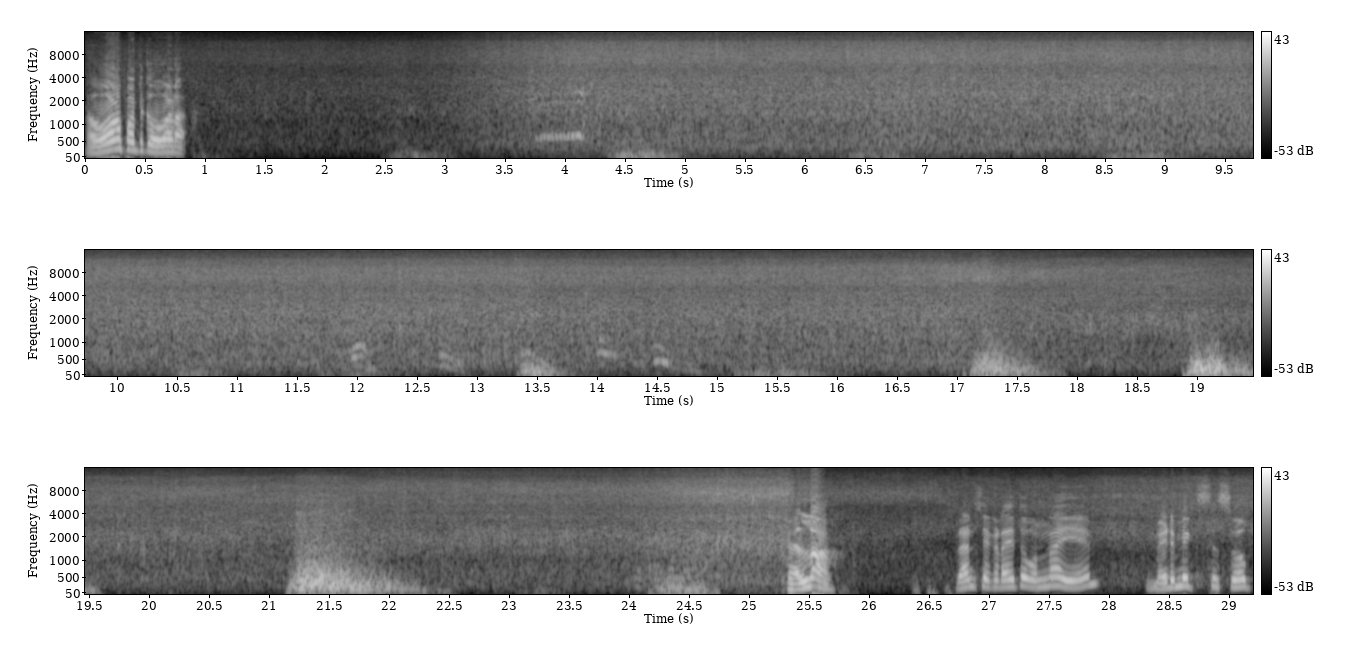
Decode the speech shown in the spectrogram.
ఓడ పట్టుకో ఓడ. వెళ్దాం. ఫ్రెండ్స్ ఇక్కడైతే ఉన్నాయి. మెడిమిక్స్ సోప్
